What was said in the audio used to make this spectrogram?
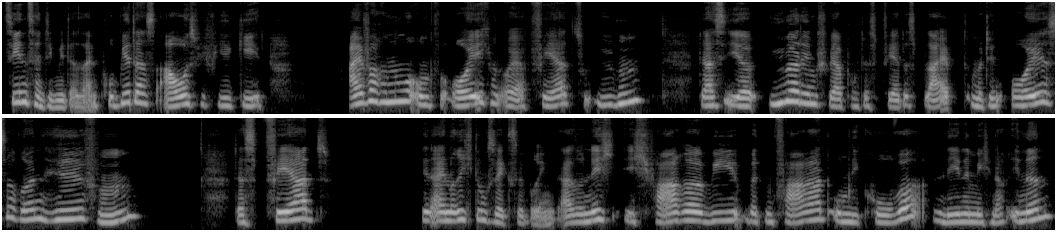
10 cm sein. Probiert das aus, wie viel geht. Einfach nur, um für euch und euer Pferd zu üben, dass ihr über dem Schwerpunkt des Pferdes bleibt und mit den äußeren Hilfen das Pferd in einen Richtungswechsel bringt. Also nicht, ich fahre wie mit dem Fahrrad um die Kurve, lehne mich nach innen,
